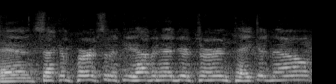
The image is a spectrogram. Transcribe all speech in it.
And second person, if you haven't had your turn, take it now.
